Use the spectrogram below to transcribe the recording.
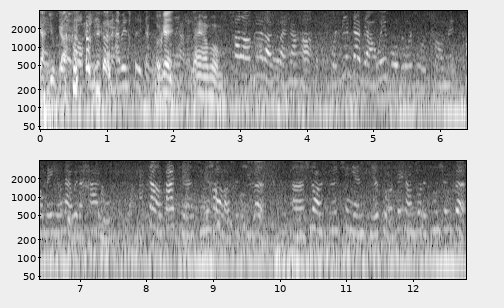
อยากอยู่กับ ขอคนนี้ก่อนนะคะเป็นสื่อจาก โอเค ได้ครับผม Hello，各位老师晚上好，我这边代表微博博主草莓草莓牛奶味的哈卢，向发起人徐明浩老师提问。呃，徐老师去年解锁了非常多的新身份，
